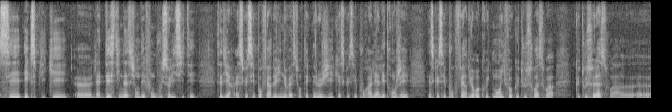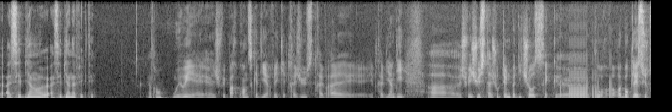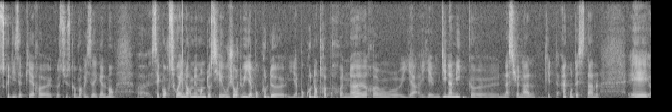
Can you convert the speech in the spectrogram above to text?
c'est expliquer la destination des fonds que vous sollicitez. C'est-à-dire, est-ce que c'est pour faire de l'innovation technologique? Est-ce que c'est pour aller à l'étranger? Est-ce que c'est pour faire du recrutement? Il faut que tout, soit, soit, que tout cela soit euh, assez, bien, euh, assez bien affecté. Oui, oui, je ne vais pas reprendre ce qu'a dit Hervé, qui est très juste, très vrai et, très bien dit. Euh, je vais juste ajouter une petite chose, c'est que pour reboucler sur ce que disait Pierre Kosciusko-Morizet également, c'est qu'on reçoit énormément de dossiers. Aujourd'hui, il y a beaucoup d'entrepreneurs, il, il, y a, une dynamique nationale qui est incontestable. Et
